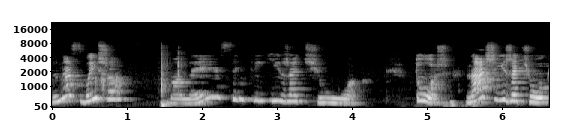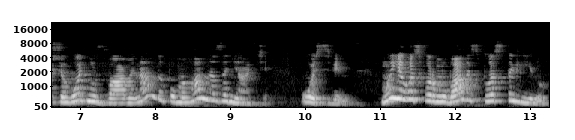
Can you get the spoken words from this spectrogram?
і у нас вийшов малесенький їжачок. Тож, наш їжачок сьогодні з вами нам допомагав на занятті. Ось він. Ми його сформували з пластиліну,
